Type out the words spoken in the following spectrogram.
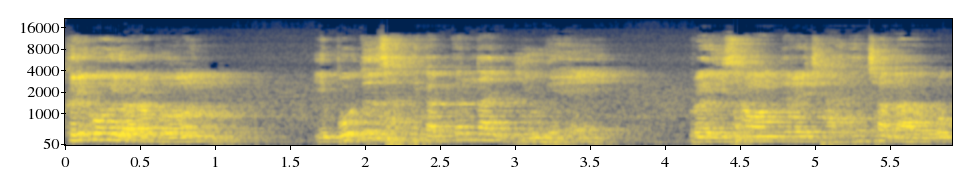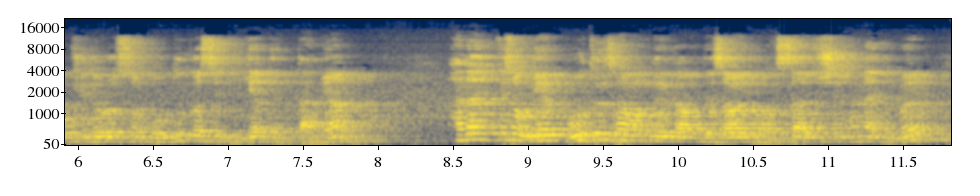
그리고 여러분 이 모든 사태가 끝난 이후에 우리가 이 상황들을 잘 헤쳐나오고 기도로서 모든 것을 이겨냈다면 하나님께서 우리의 모든 상황들 가운데서 역사해 주신 하나님을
